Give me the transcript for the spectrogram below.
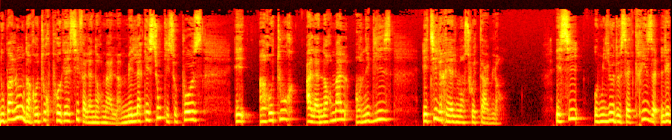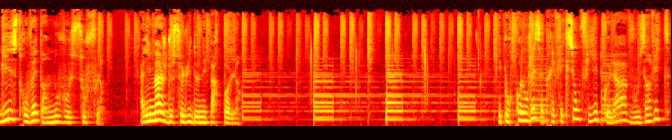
Nous parlons d'un retour progressif à la normale, mais la question qui se pose est un retour à la normale en Église est-il réellement souhaitable? Et si, au milieu de cette crise, l'Église trouvait un nouveau souffle, à l'image de celui donné par Paul? Et pour prolonger cette réflexion, Philippe Collat vous invite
